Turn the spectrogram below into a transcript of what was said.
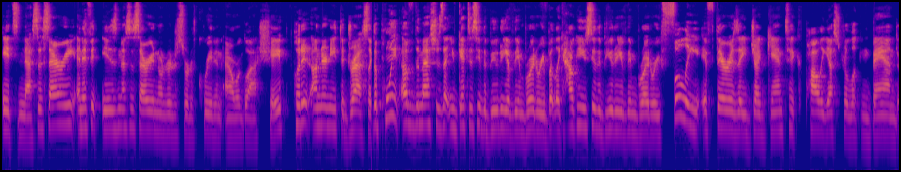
it's necessary. And if it is necessary in order to sort of create an hourglass shape, put it underneath the dress. Like the point of the mesh is that you get to see the beauty of the embroidery, but like how can you see the beauty of the embroidery fully if there is a gigantic polyester looking band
